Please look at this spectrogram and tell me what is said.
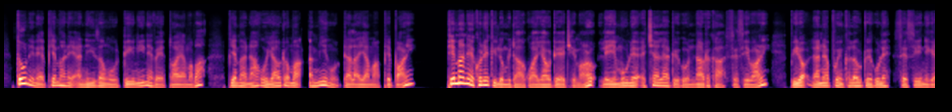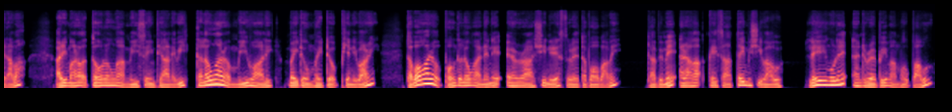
။သူ့အနေနဲ့ပြင်းမှတ်နဲ့အနည်းဆုံးကိုဒီနည်းနဲ့ပဲသွားရမှာပါ။ပြင်းမှတ်နားကိုရောက်တော့မှအမြင့်ကိုတက်လိုက်ရမှာဖြစ်ပါတယ်။ပြင်းမှတ်နဲ့9ကီလိုမီတာအကွာရောက်တဲ့အချိန်မှာတော့လေရင်မှုနဲ့အချက်လက်တွေကိုနောက်တစ်ခါစစ်ဆေးပါတယ်။ပြီးတော့လက်နဲ့ဖွင့်ခလုတ်တွေကိုလည်းစစ်ဆေးနေကြတာပါ။အဲဒီမှာတော့သုံးလုံးကမီးစိမ့်ပြနေပြီးတစ်လုံးကတော့မီးဝါလေးမိတ်တုံမိတ်တုံဖြစ်နေပါတယ်။သဘောကတော့ဘုံတစ်လုံးကနည်းနည်း error ရှိနေတယ်ဆိုတဲ့သဘောပါပဲ။ဒါပေမဲ့အဲ့ဒါကကိစ္စသိမ့်မရှိပါဘူး။လေရင်ကိုလည်းအန်ဒရယ်ပေးမှာမဟုတ်ပါဘူး။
